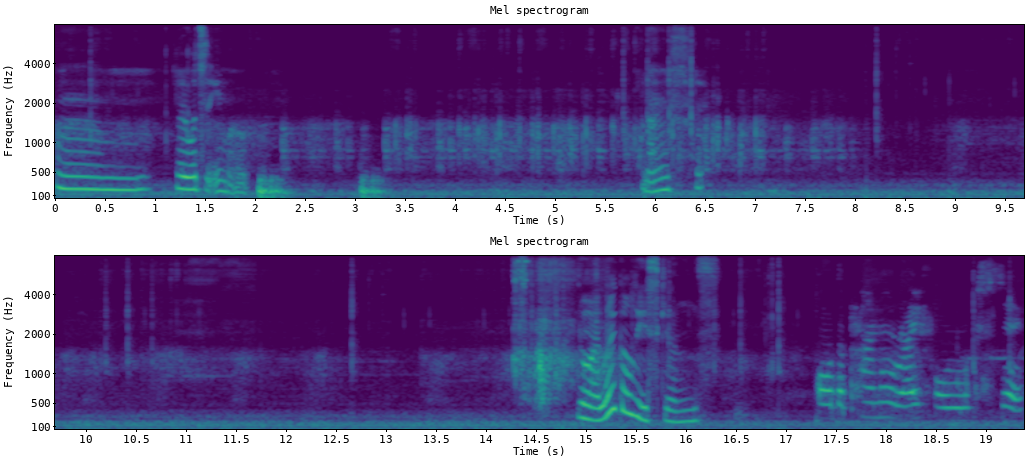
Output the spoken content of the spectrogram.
Um. Wait, what's the emote? Nice. No, I like all these skins. Oh, the primal rifle looks sick.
